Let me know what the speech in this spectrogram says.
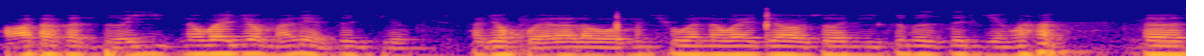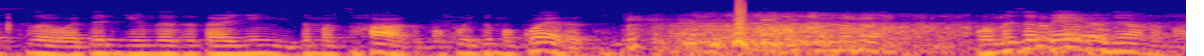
啊，他很得意，那外教满脸震惊，他就回来了。我们去问那外教说你是不是震惊了？他说是我震惊的是他英语这么差，怎么会这么怪的词？我们身边有这样的嘛，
